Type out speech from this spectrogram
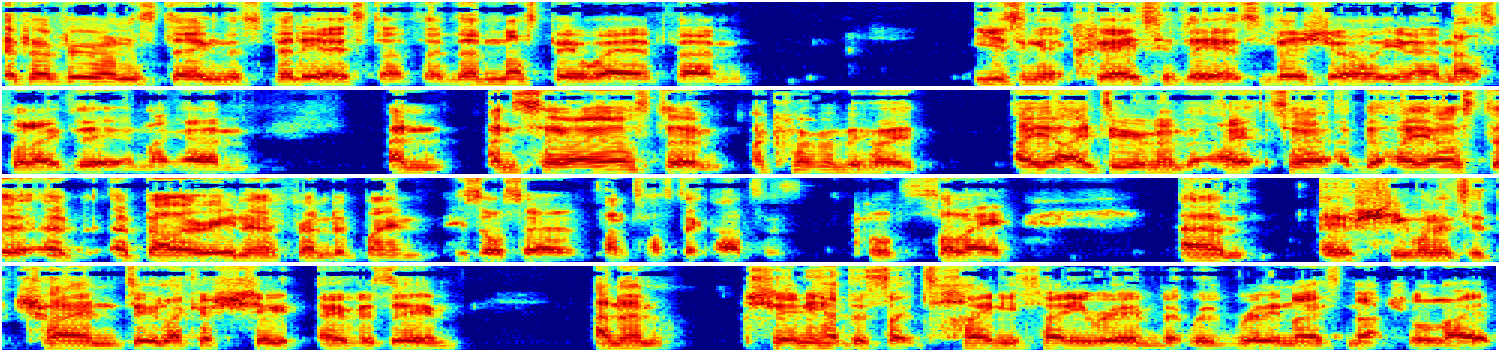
if everyone's doing this video stuff, like, there must be a way of um, using it creatively. It's visual, you know, and that's what I do. And like, um, and and so I asked um, I can't remember who I. I, I do remember. I, so I, I asked a, a, ballerina friend of mine, who's also a fantastic artist called Soleil, um, if she wanted to try and do like a shoot over Zoom, and um, she only had this like tiny, tiny room, but with really nice natural light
